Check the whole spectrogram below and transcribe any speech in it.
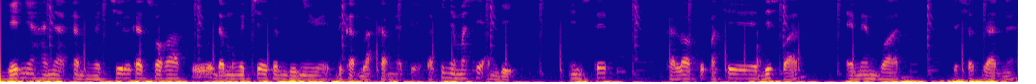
gainnya hanya akan mengecilkan suara aku dan mengecilkan bunyi dekat belakang nanti. Tapi yang masih ambil. Instead kalau aku pakai this one MM1 the shotgun eh,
